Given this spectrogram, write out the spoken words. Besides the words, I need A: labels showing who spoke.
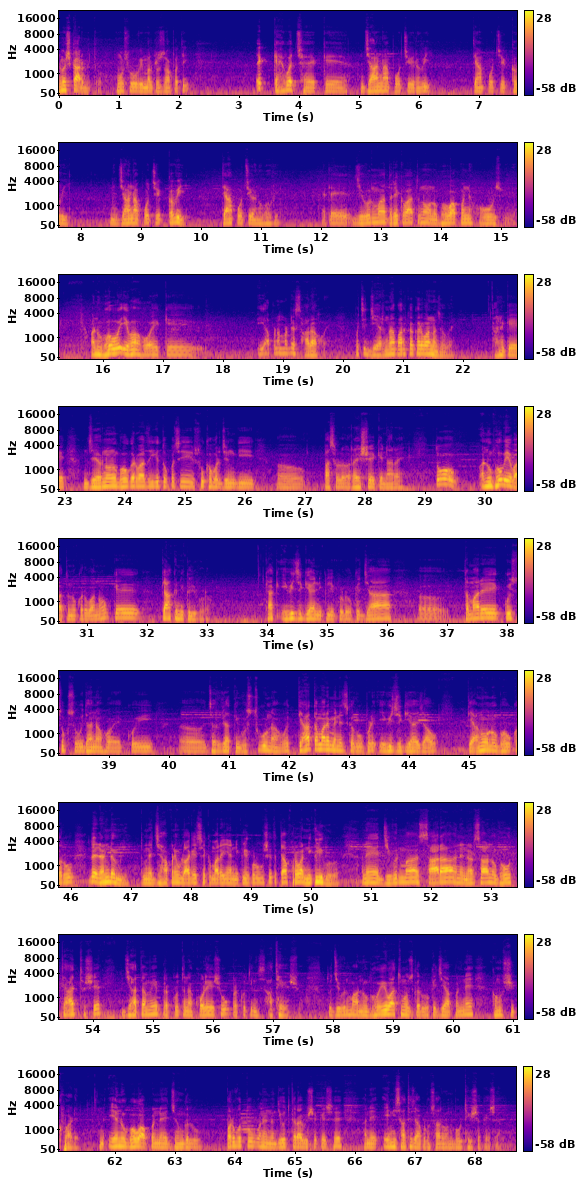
A: નમસ્કાર મિત્રો, હું છું વિમલ પ્રજાપતિ. એક કહેવત છે કે જ્યાં ના પહોંચે રવિ, ત્યાં પહોંચે કવિ. અને જ્યાં ના પહોંચે કવિ, ત્યાં પહોંચે અનુભવી. એટલે જીવનમાં દરેક વાતનો અનુભવ આપણને હોવો જોઈએ. અનુભવ એવા હોય કે એ આપણા માટે સારા હોય. પછી ઝેરના પારખા કરવા ન જવાય. કારણ કે ઝેરનો અનુભવ કરવા જઈએ તો પછી શું ખબર જિંદગી પાછળ રહેશે કે ના રહે. તો અનુભવ એ વાતનો કરવાનો કે ક્યાંક નીકળી પડો. ક્યાંક એવી જગ્યાએ નીકળી પડો કે જ્યાં તમારે કોઈ સુખ સુવિધા ના હોય, કોઈ જરૂરિયાતની વસ્તુઓ ના હોય, ત્યાં તમારે મેનેજ કરવું પડે એવી જગ્યાએ જાઓ. ત્યાંનો અનુભવ કરો એટલે રેન્ડમલી તમને જ્યાં પણ એવું લાગે છે કે મારે અહીંયા નીકળી પડવું છે, તો ત્યાં ફરવા નીકળી પડો. અને જીવનમાં સારા અને નરસા અનુભવ ત્યાં જ થશે, જ્યાં તમે પ્રકૃતિના ખોળે હશો, પ્રકૃતિની સાથે હશો. તો જીવનમાં અનુભવ એ વાતનો જ કરવો કે જે આપણને ઘણું શીખવાડે. અને એ અનુભવ આપણને જંગલો, પર્વતો અને નદીઓ જ કરાવી શકે છે અને એની સાથે જ આપણો સારો અનુભવ થઈ શકે છે.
